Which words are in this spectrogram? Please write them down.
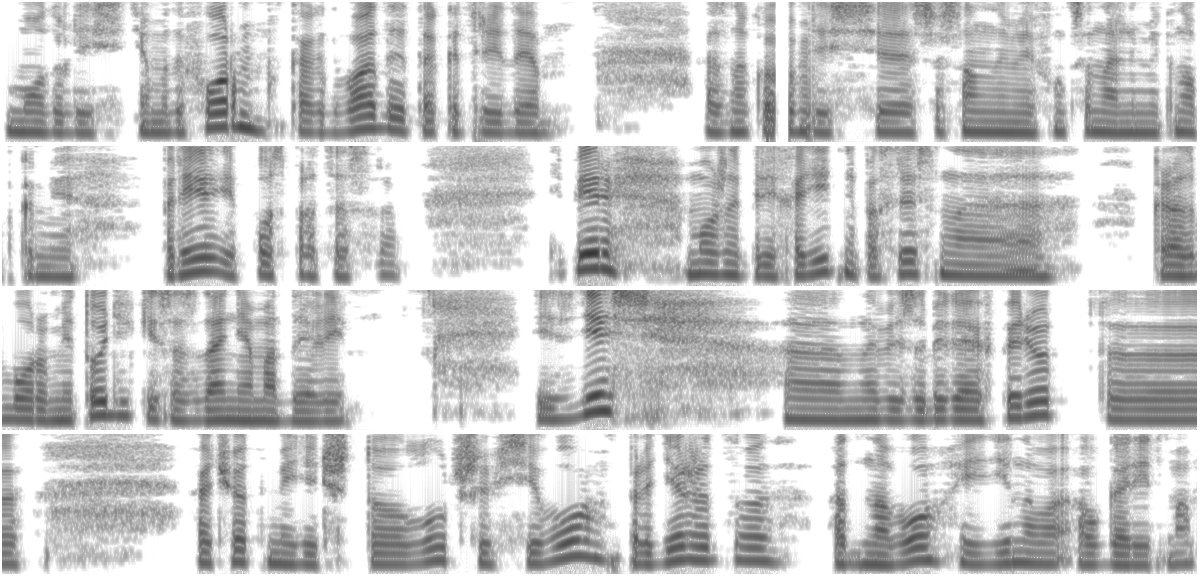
модулей системы Deform, как 2D, так и 3D. Ознакомились с основными функциональными кнопками пре- и постпроцессора. Теперь можно переходить непосредственно к разбору методики создания моделей. И здесь, э, забегая вперед, э, хочу отметить, что лучше всего придерживаться одного единого алгоритма.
